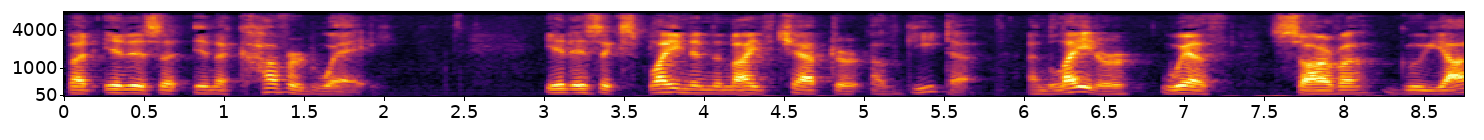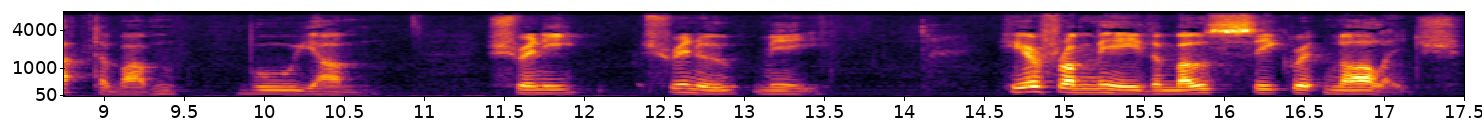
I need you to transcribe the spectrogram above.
but it is a, in a covered way. It is explained in the ninth chapter of Gita, and later with Sarva Guhyatamam Bhuyam. Shrini, Shrinu me. Hear from me the most secret knowledge.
